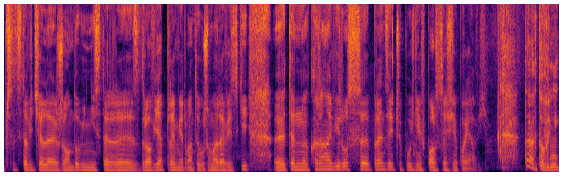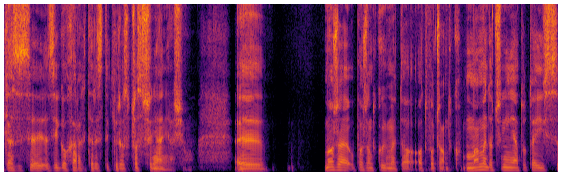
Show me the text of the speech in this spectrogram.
przedstawiciele rządu, minister zdrowia, premier Mateusz Morawiecki, ten koronawirus prędzej czy później w Polsce się pojawi. Tak, to wynika z, z jego charakterystyki rozprzestrzeniania się. Może uporządkujmy to od początku. Mamy do czynienia tutaj z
